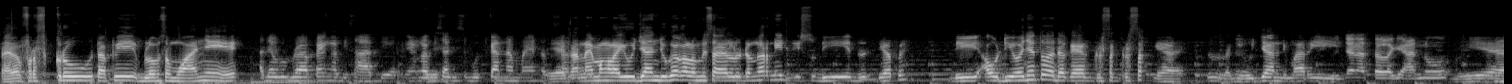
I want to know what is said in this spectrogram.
Sayopers crew tapi belum semuanya ya. Ada beberapa yang nggak bisa hadir, yang nggak bisa disebutkan namanya Ya satu-satu. karena emang lagi hujan juga kalau misalnya lu denger nih di, di, di apa? ya? Di audionya tuh ada kayak gresek-gresek ya. Itu lagi hujan di mari. hujan atau lagi anu. Iya.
